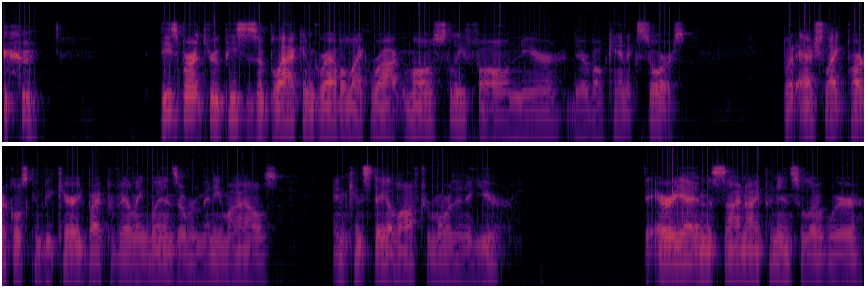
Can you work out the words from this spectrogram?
These burnt through pieces of black and gravel like rock mostly fall near their volcanic source, but ash like particles can be carried by prevailing winds over many miles and can stay aloft for more than a year. The area in the Sinai Peninsula where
